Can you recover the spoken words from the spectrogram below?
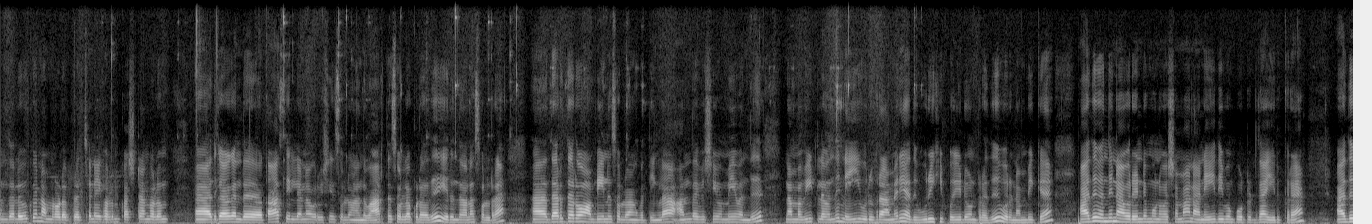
அந்த அளவுக்கு நம்மளோட பிரச்சனைகளும் கஷ்டங்களும் அதுக்காக இந்த காசு இல்லைன்னா ஒரு விஷயம் சொல்லுவாங்க. அந்த வார்த்தை சொல்லக்கூடாது இருந்தாலும் சொல்கிறேன் தர்தரம் அப்படின்னு சொல்லுவாங்க பார்த்தீங்களா? அந்த விஷயமே வந்து நம்ம வீட்டில் வந்து நெய் உருகிற மாதிரி அது உருகி போயிடும்ன்றது ஒரு நம்பிக்கை. அது வந்து நான் ஒரு ரெண்டு மூணு வருஷமாக நான் நெய் தீபம் போட்டுட்டு தான் இருக்கிறேன். அது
